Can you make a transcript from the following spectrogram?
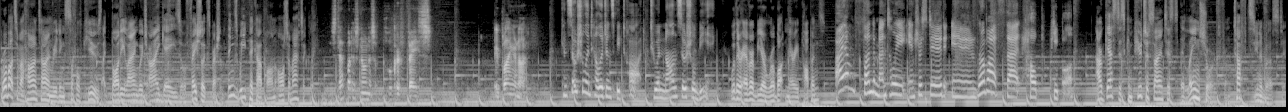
Robots have a hard time reading subtle cues like body language, eye gaze, or facial expression, things we pick up on automatically. Is that what is known as a poker face? Are you playing or not? Can social intelligence be taught to a non social being? Will there ever be a robot Mary Poppins? I am fundamentally interested in robots that help people. Our guest is computer scientist Elaine Short from Tufts University.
